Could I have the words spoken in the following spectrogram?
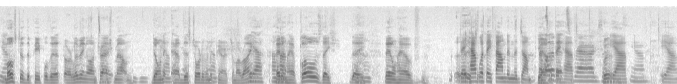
Yeah. Most of the people that are living on That's Trash right. Mountain don't Yeah. have this sort of an Yeah. appearance. Am I right? Yeah, They don't uh-huh. have clothes. They they Uh-huh. they don't have. uh, They have what they found in the dump. Yeah. That's a lot what of they it's have. Rags. Well- and- Yeah. Yeah. Yeah.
